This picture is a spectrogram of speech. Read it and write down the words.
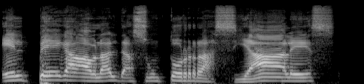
Él pega a hablar de asuntos raciales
